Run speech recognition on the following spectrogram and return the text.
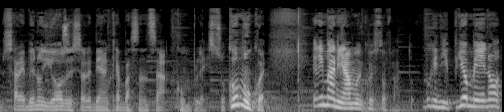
sarebbe noioso e sarebbe anche abbastanza complesso. Comunque, rimaniamo in questo fatto. Quindi più o meno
